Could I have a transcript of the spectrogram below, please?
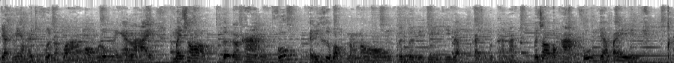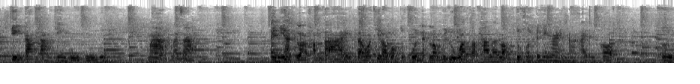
อยากไม่อยากให้ทุกคนแบบว่ามองโลกในแง่ร้าย ไม่ชอบเดินออกห่างฟุ๊บอันนี้คือบอกน้องๆเพื่อนๆพี่ๆที่แบบใกล้จะฝึกงานนะไม่ชอบออกห่างฟุ๊บอย่าไปเก่งก้างกลางเก่งหูหูมากนะจ๊ะ นี้เราทำได้ แต่ว่าที่เราบอกทุกคนเนี่ยเราไม่รู้ว่าสภาพแวดล้อมทุกคนเป็นยังไงนะไอ้นี่ก็เออ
